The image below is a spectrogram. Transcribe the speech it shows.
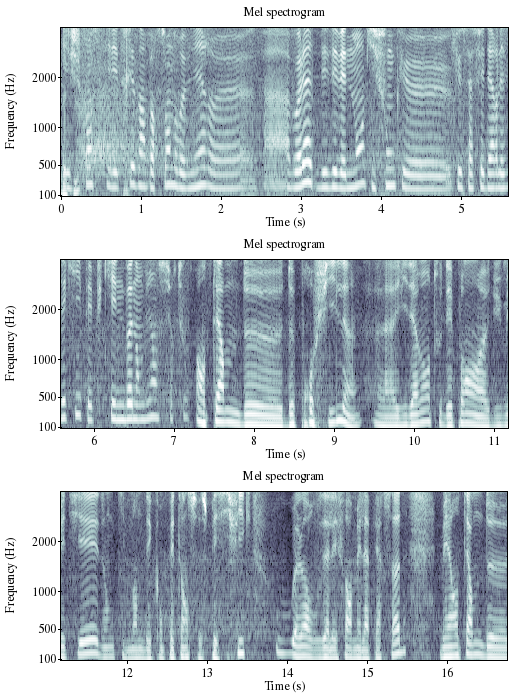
Et je pense qu'il est très important de revenir à voilà, des événements qui font que, que ça fédère les équipes et puis qu'il y ait une bonne ambiance surtout. En termes de de, profil. Euh, évidemment, tout dépend euh, du métier, donc il demande des compétences spécifiques, ou alors vous allez former la personne. Mais en termes de,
